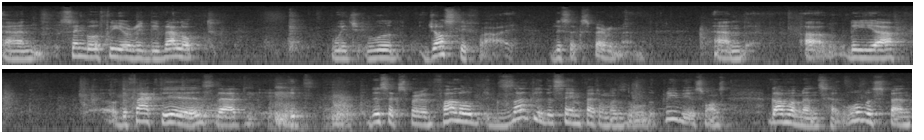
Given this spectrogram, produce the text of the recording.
and single theory developed which would justify this experiment. And uh, the, uh, the fact is that it this experiment followed exactly the same pattern as all the previous ones. Governments have overspent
